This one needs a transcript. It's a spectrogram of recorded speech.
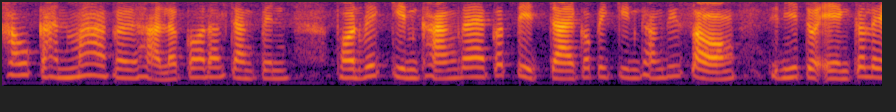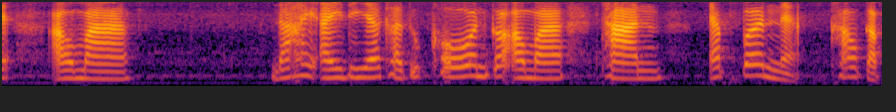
เข้ากันมากเลยค่ะ แล้วก็รักจังเป็นพอได้กินครั้งแรกก็ติดใจก็ไปกินครั้งที่สอง ทีนี้ตัวเองก็เลยเอามา ได้ไอเดียค่ะทุกคนก็เอามาทานแอปเปิลเนี่ยเข้ากับ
